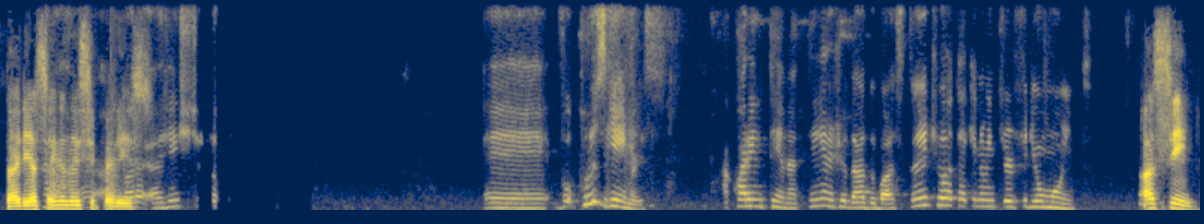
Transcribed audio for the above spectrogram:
Estaria saindo Cara, nesse preço. a gente. É, para os gamers, a quarentena tem ajudado bastante ou até que não interferiu muito? Assim,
